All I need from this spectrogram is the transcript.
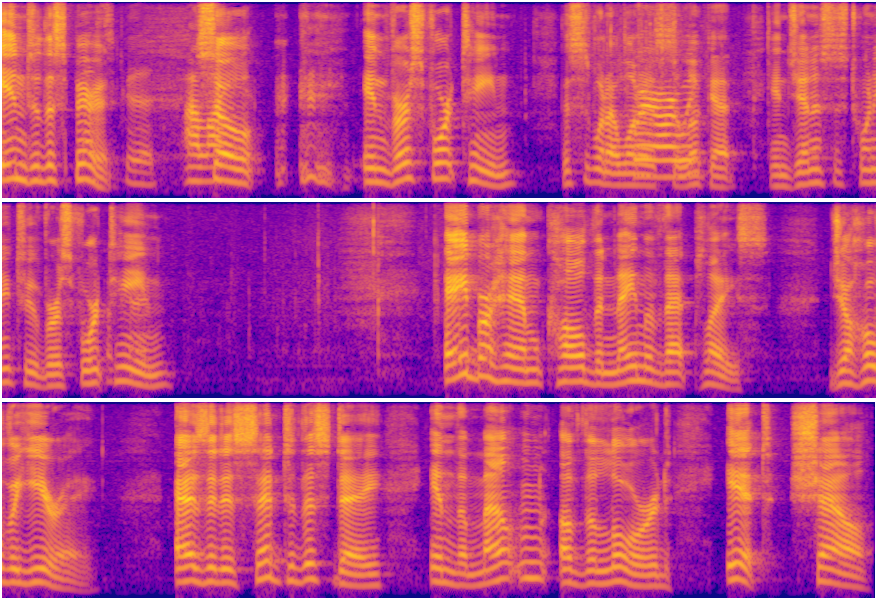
Into the Spirit. That's good. I like so in verse 14, this is what I want Where us to we? look at. In Genesis 22, verse 14, Abraham called the name of that place Jehovah Yireh. As it is said to this day, in the mountain of the Lord it shall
